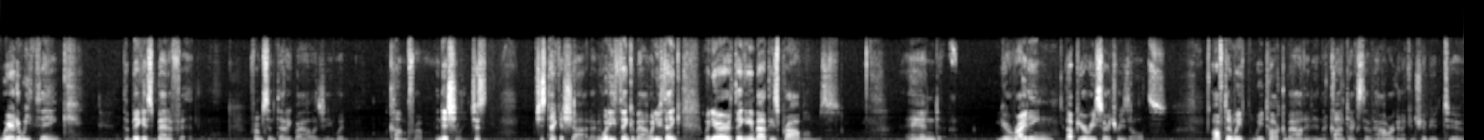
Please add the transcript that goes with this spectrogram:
Where do we think the biggest benefit from synthetic biology would come from initially? Just just take a shot. I mean, what do you think about when you think when you're thinking about these problems and you're writing up your research results? Often we, we talk about it in the context of how we're going to contribute to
